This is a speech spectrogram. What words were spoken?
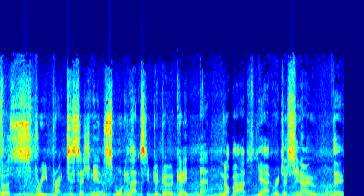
first free practice session here this morning. That seemed to go okay, didn't it? Not bad. Yeah, we're just, you know, the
